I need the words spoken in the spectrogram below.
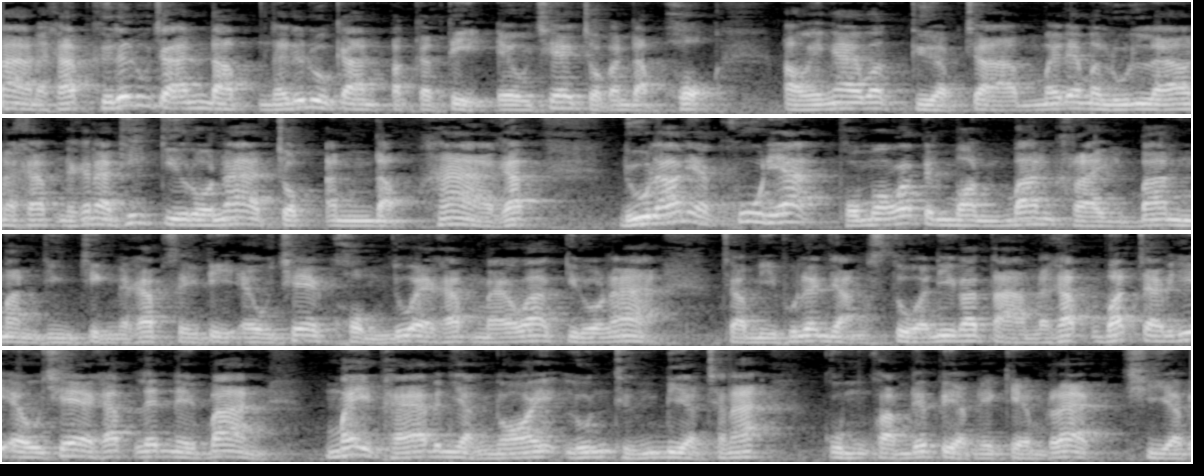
มากนะครับ คือถ้ดูจากอันดับในฤดูกาลปกติเอลเช่จบอันดับ 6 เอาง่ายๆว่าเกือบจะไม่ได้มาลุ้นแล้วนะครับ ในขณะที่กิโรนาจบอันดับ 5 ครับ ดูแล้วเนี่ยคู่นี้ผมมองว่าเป็นบอลบ้านใครบ้านมันจริงๆนะครับสถิติเอลเช่ข่มด้วยครับแม้ว่ากิโรนาจะมีผู้เล่นอย่างสตัวนี่ก็ตามนะครับวัดใจไปที่เอลเช่ครับเล่นในบ้านไม่แพ้เป็นอย่างน้อยลุ้นถึงเบียดชนะกลุ่มความได้เปรียบในเกมแรกเชียร์ไป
